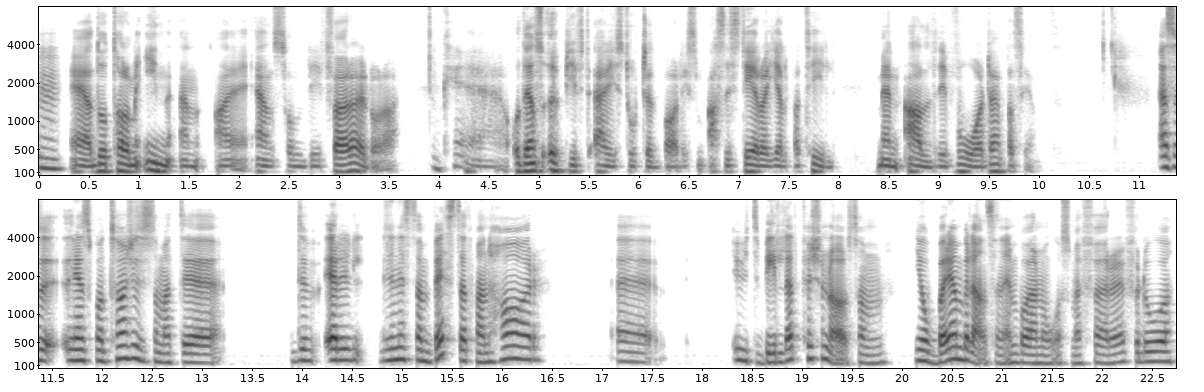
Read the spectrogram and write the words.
Mm. Eh, då tar de in en, eh, en som blir förare. Då, då. Okej. Eh, och dens uppgift är i stort sett bara liksom assistera och hjälpa till. Men aldrig vårda en patient. Alltså rent spontant känns det som att det, det, är, det, det är nästan bäst att man har eh, utbildad personal som jobbar i ambulansen än bara någon som är förare för då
